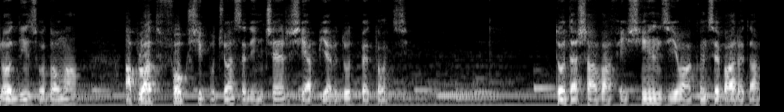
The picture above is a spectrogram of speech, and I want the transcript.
Lot din Sodoma, a pluat foc și pucioasă din cer și a pierdut pe toți. Tot așa va fi și în ziua când se va arăta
